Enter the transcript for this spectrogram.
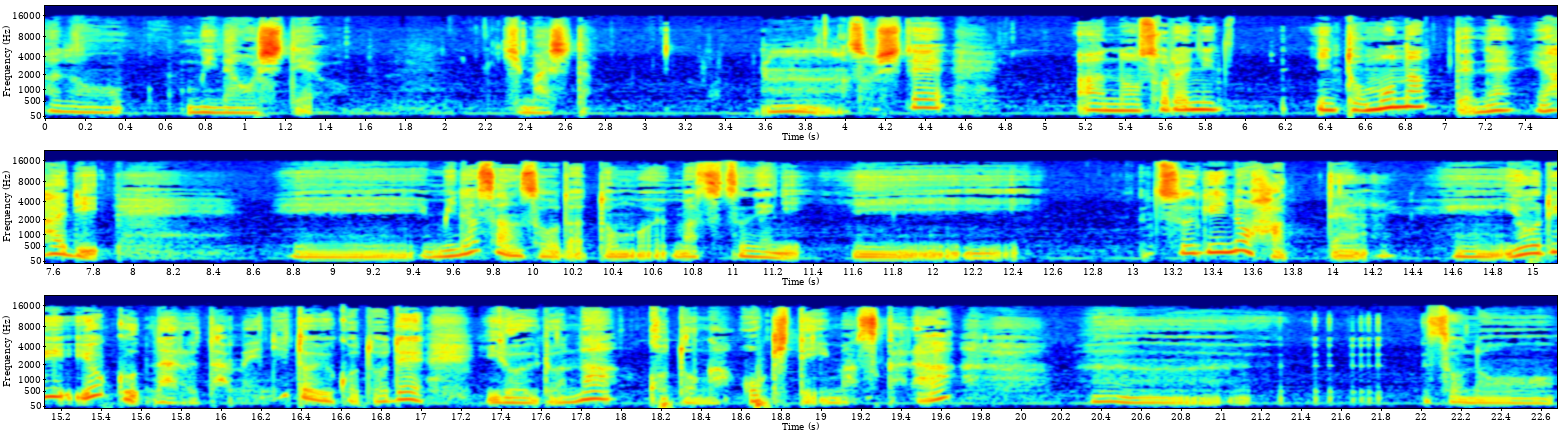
あの見直してきました。うん、そしてあのそれに伴ってねやはり、えー、皆さんそうだと思います。常に、えー、次の発展より良くなるためにということでいろいろなことが起きていますからうんその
